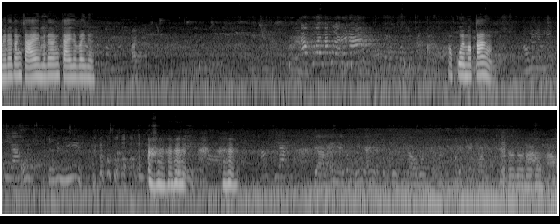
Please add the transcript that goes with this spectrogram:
ไม่ได้ตั้งใจ ไม่ได้ตั้งใจจะไปเลยเอากล้วยมาตั้งเอาเร็วๆรีบเคลียร์เอาเคลียร์ดูดูดูดูดู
